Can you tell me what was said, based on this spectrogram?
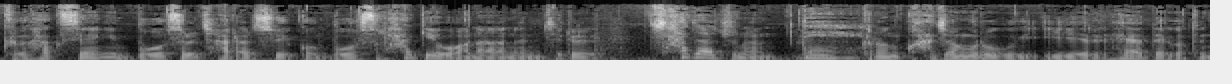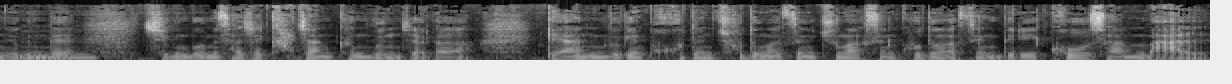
그 학생이 무엇을 잘할 수 있고 무엇을 하기 원하는지를 찾아주는 네. 그런 과정으로 이해를 해야 되거든요. 근데 음. 지금 보면 사실 가장 큰 문제가 대한민국의 모든 초등학생, 중학생, 고등학생들이 고3 말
